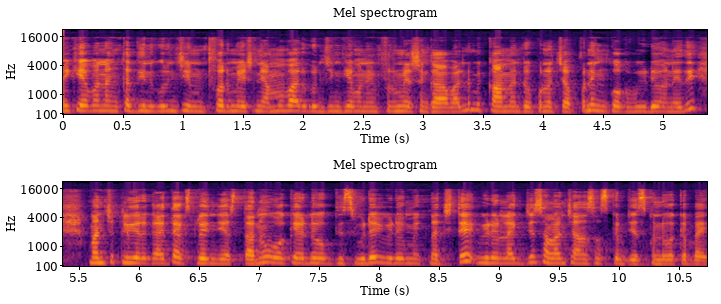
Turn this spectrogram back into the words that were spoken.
మీకు ఏమైనా ఇంకా దీని గురించి ఇన్ఫర్మేషన్ అమ్మవారి గురించి ఇంకేమైనా ఇన్ఫర్మేషన్ కావాలంటే మీకు కామెంట్ రూపంలో చెప్పండి. ఇంకొక వీడియో అనేది మంచి క్లియర్గా అయితే ఎక్స్ప్లెయిన్ చేస్తాను. ఓకే అండి దిస్ వీడియో వీడియో మీకు నచ్చితే వీడియో లైక్ చేసి అలా ఛానల్ సబ్స్క్రైబ్ చేసుకోండి. Okay bye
